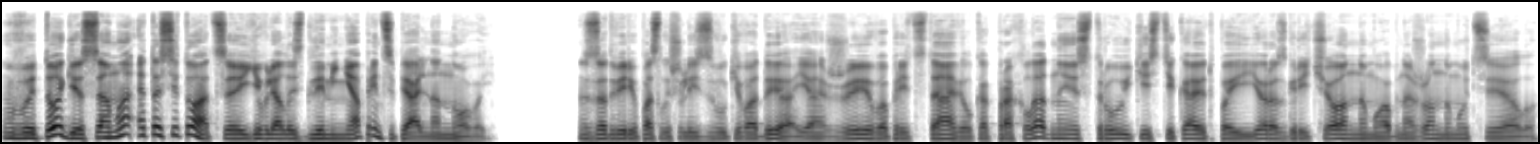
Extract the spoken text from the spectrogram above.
В итоге сама эта ситуация являлась для меня принципиально новой. За дверью послышались звуки воды, а я живо представил, как прохладные струйки стекают по ее разгоряченному обнаженному телу,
